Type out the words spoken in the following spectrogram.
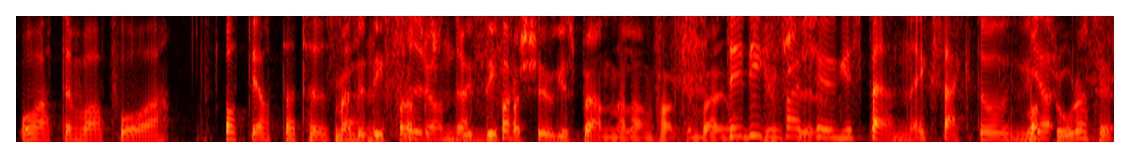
och att den var på 88 000 Men det diffar, 440. Alltså, det diffar 20 spänn mellan Falkenberg det och Det diffar 20 spänn, exakt. Och Vad jag, tror du att det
